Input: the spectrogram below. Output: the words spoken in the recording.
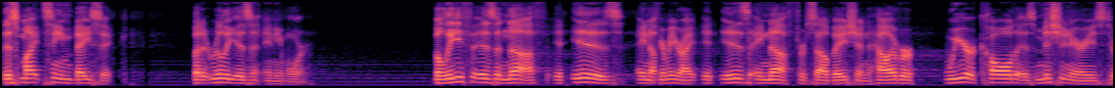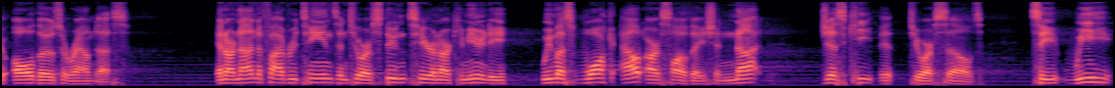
This might seem basic, but it really isn't anymore. Belief is enough. It is enough. Hear me right. It is enough for salvation. However, we are called as missionaries to all those around us. In our nine to five routines and to our students here in our community, we must walk out our salvation, not just keep it to ourselves. See, we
